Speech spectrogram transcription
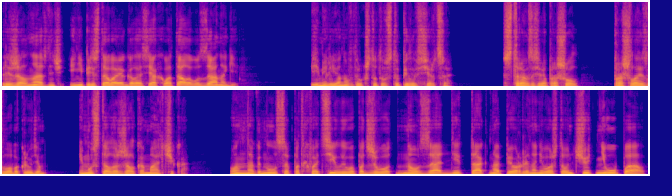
лежал навзничь и, не переставая голося, хватал его за ноги. Емельяну вдруг что-то вступило в сердце. Страх за себя прошел, прошла и злоба к людям. Ему стало жалко мальчика — он нагнулся, подхватил его под живот, но задние так наперли на него, что он чуть не упал.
